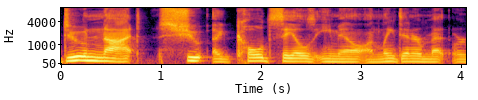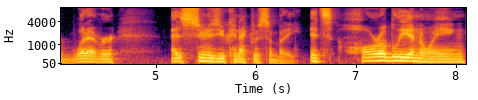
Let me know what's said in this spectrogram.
do not shoot a cold sales email on LinkedIn or Met or whatever as soon as you connect with somebody. It's horribly annoying.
